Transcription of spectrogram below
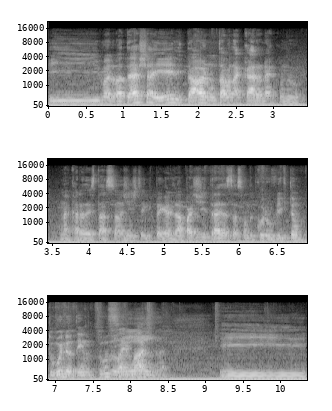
E, mano, até achar ele e tal, ele não tava na cara, né? Quando na cara da estação, a gente tem que pegar ele na parte de trás da estação do Curuvi, que tem um túnel, tem um tudo lá Sim. embaixo, né? E.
